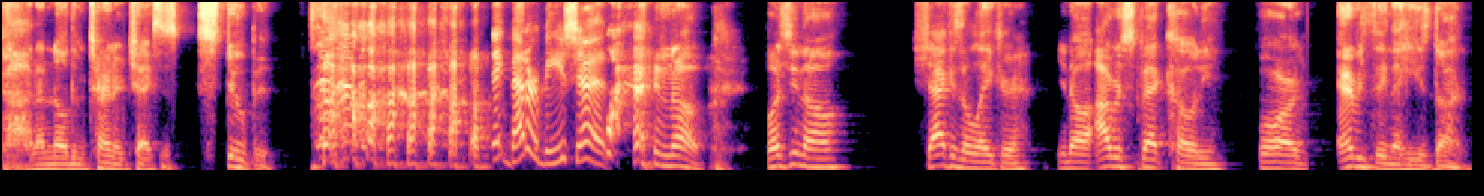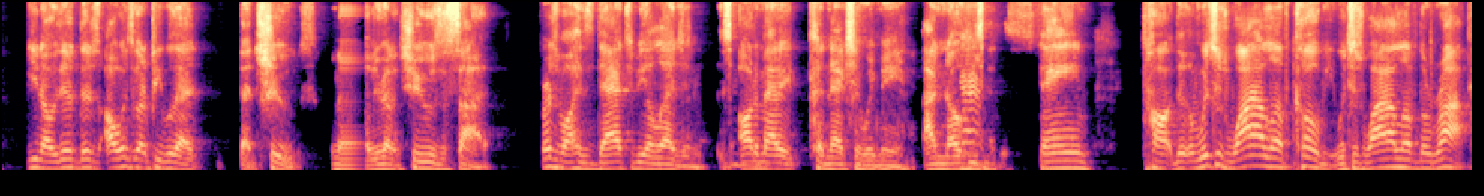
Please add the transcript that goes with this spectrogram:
God, I know them Turner checks is stupid. They better be shit. no. But you know, Shaq is a Laker. You know, I respect Cody for everything that he's done. You know, there, there's always going to be people that that choose. You know, you're going to choose a side. First of all, his dad to be a legend. It's Mhm. automatic connection with me. I know he's had the same talk, which is why I love Kobe, which is why I love The Rock,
